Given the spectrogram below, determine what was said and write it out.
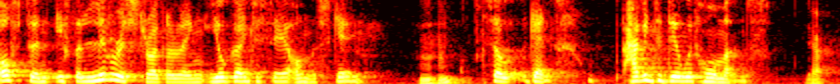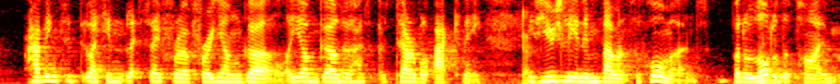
often if the liver is struggling, you're going to see it on the skin. Mm-hmm. So again, having to deal with hormones, Yeah. Having to like in let's say for a, for a young girl a young girl who has a terrible acne Yeah. is usually an imbalance of hormones. But a lot of the time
